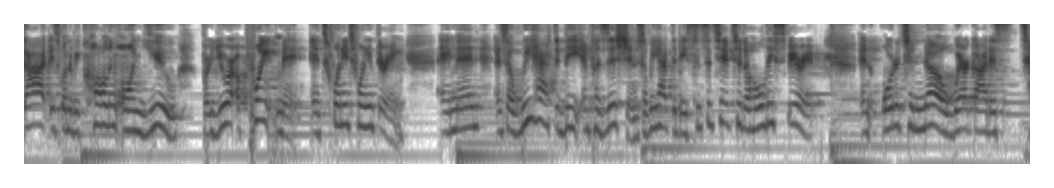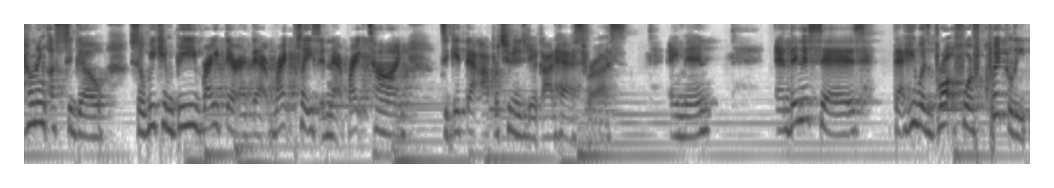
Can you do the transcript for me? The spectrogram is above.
God is going to be calling on you for your appointment in 2023. Amen. And so we have to be in position. So we have to be sensitive to the Holy Spirit in order to know where God is telling us to go so we can be right there at that right place in that right time to get that opportunity that God has for us. Amen. And then it says, that he was brought forth quickly.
